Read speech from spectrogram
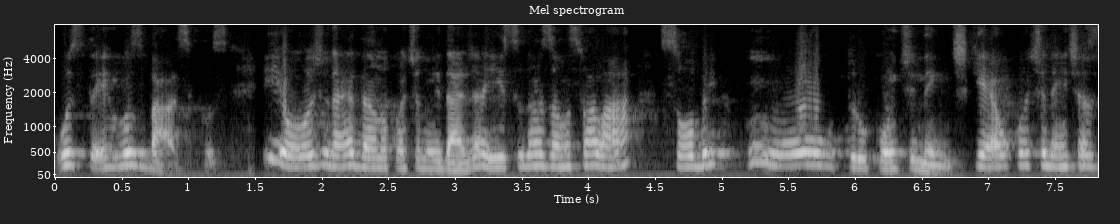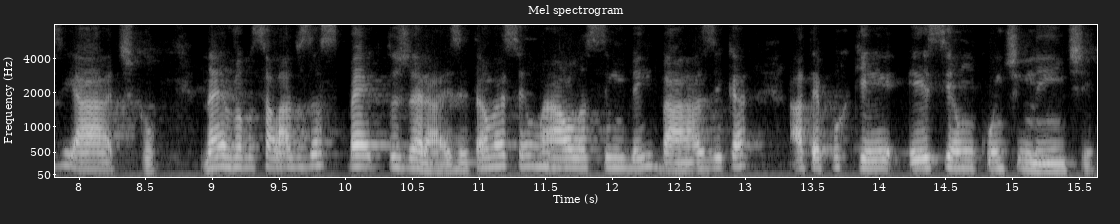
os termos básicos. E hoje, né, dando continuidade a isso, nós vamos falar sobre um outro continente, que é o continente asiático né? Vamos falar dos aspectos gerais. Então, vai ser uma aula assim bem básica, até porque esse é um continente,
